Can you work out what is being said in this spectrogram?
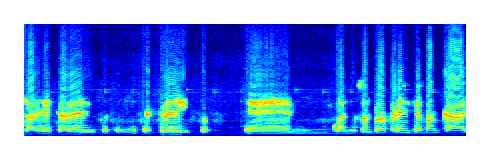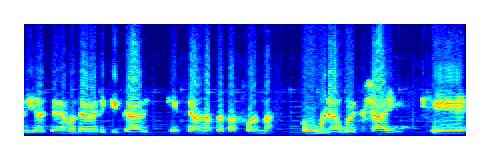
tarjeta de débito, tarjeta de crédito. cuando son transferencias bancarias debemos de verificar que sea una plataforma o una website que eh,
